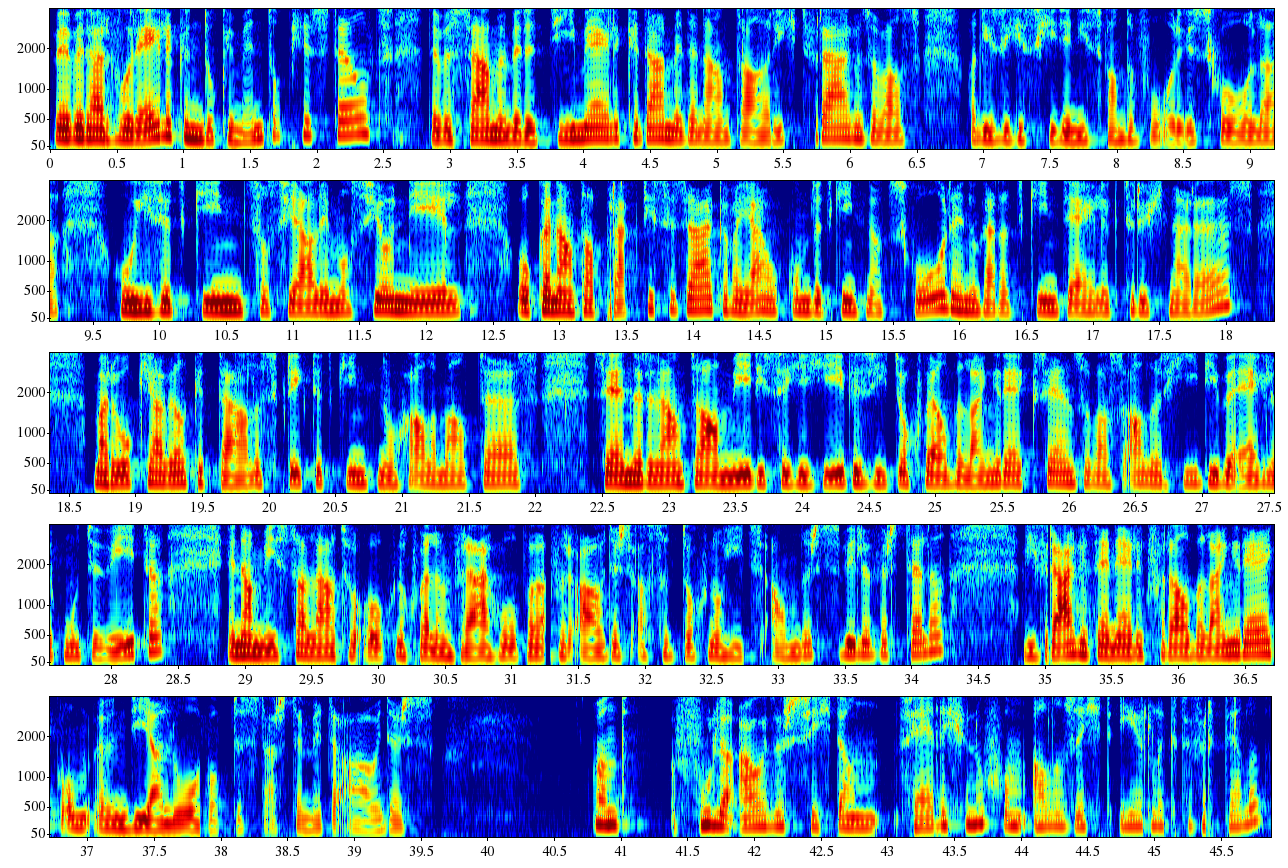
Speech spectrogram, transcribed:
We hebben daarvoor eigenlijk een document opgesteld. Dat hebben we samen met het team eigenlijk gedaan met een aantal richtvragen, zoals wat is de geschiedenis van de vorige scholen, hoe is het kind sociaal-emotioneel, ook een aantal praktische zaken van ja, hoe komt het kind naar school en hoe gaat het kind eigenlijk terug naar huis. Maar ook ja, welke talen spreekt het kind nog allemaal thuis? Zijn er een aantal medische gegevens die toch wel belangrijk zijn, zoals allergie, die we eigenlijk moeten weten? En dan meestal laten we ook nog wel een vraag open voor ouders als ze toch nog iets anders willen vertellen. Die vragen zijn eigenlijk vooral belangrijk om een dialoog op te starten met de ouders. Want voelen ouders zich dan veilig genoeg om alles echt eerlijk te vertellen?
